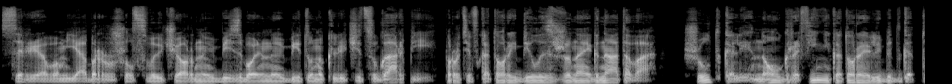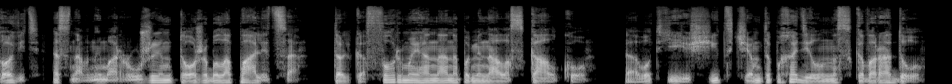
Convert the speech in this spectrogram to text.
С ревом я обрушил свою черную бейсбольную биту на ключицу гарпии, против которой билась жена Игнатова. Шутка ли, но у графини, которая любит готовить, основным оружием тоже была палица. Только формой она напоминала скалку, а вот ее щит чем-то походил на сковороду.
